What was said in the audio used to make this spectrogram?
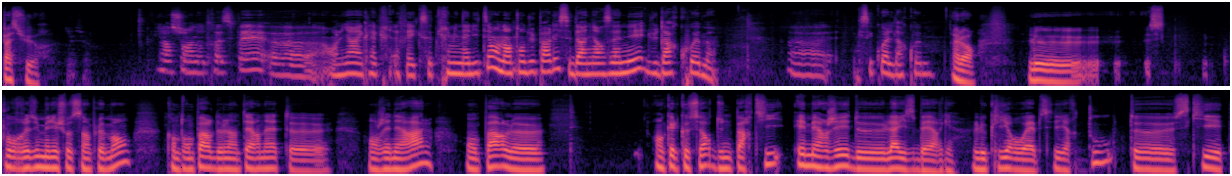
Pas sûr. Alors sur un autre aspect, euh, en lien avec, avec, cette criminalité, on a entendu parler ces dernières années du dark web. c'est quoi le dark web? Alors, le... pour résumer les choses simplement, quand on parle de l'Internet en général, on parle euh, en quelque sorte d'une partie émergée de l'iceberg, le clear web, c'est-à-dire tout euh, ce qui est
